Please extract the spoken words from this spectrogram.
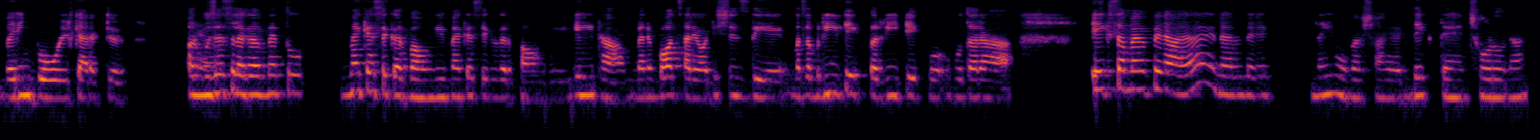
वेरी बोल्ड कैरेक्टर और मुझे ऐसा लगा मैं तो मैं कैसे कर पाऊँगी मैं कैसे कर पाऊँगी? यही था मैंने बहुत सारे ऑडिशंस दिए मतलब रीटेक पर रीटेक हो, होता रहा। एक समय पे आया नहीं होगा शायद देखते हैं छोड़ो ना।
